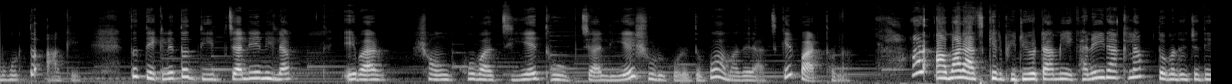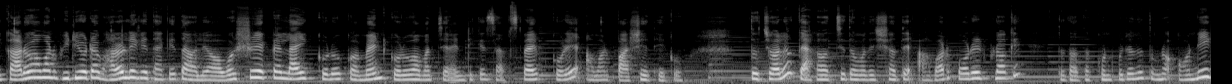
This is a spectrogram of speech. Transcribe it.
মুহূর্ত আগে। তো দেখলে তো দ্বীপ জ্বালিয়ে নিলাম। এবার শঙ্খ বাজিয়ে ধূপ জ্বালিয়ে শুরু করে দেবো আমাদের আজকের প্রার্থনা। আর আমার আজকের ভিডিওটা আমি এখানেই রাখলাম। তোমাদের যদি কারও আমার ভিডিওটা ভালো লেগে থাকে, তাহলে অবশ্যই একটা লাইক করো কমেন্ট করো, আমার চ্যানেলটিকে সাবস্ক্রাইব করে আমার পাশে থেকো। তো চলো, দেখা হচ্ছে তোমাদের সাথে আবার পরের ব্লগে তো ততক্ষণ পর্যন্ত তোমরা অনেক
